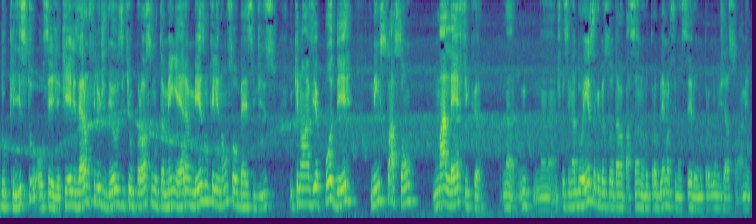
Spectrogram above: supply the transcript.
do Cristo, ou seja, que eles eram filhos de Deus e que o próximo também era, mesmo que ele não soubesse disso, e que não havia poder nem situação maléfica na, na, tipo assim, na doença que a pessoa estava passando, no problema financeiro, no problema de relacionamento,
